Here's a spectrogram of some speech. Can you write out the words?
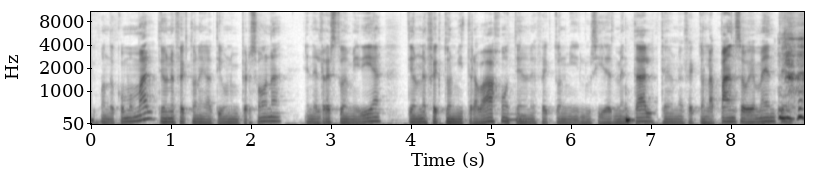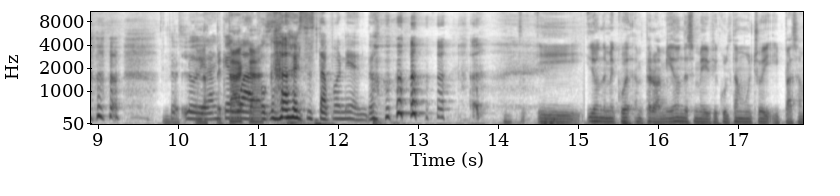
que cuando como mal, tiene un efecto negativo en mi persona, en el resto de mi día, tiene un efecto en mi trabajo, tiene un efecto en mi lucidez mental, tiene un efecto en la panza, obviamente. Lo dirán qué guapo cada vez se está poniendo. y, y, donde me pero a mí donde se me dificulta mucho y, y, pasa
